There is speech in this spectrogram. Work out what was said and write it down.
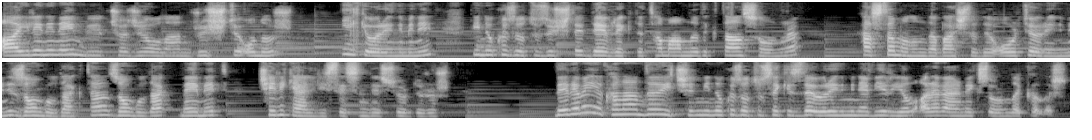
Ailenin en büyük çocuğu olan Rüştü Onur, ilk öğrenimini 1933'te Devrek'te tamamladıktan sonra Kastamonu'da başladığı orta öğrenimini Zonguldak'ta Zonguldak Mehmet Çelikel Lisesi'nde sürdürür. Vereme yakalandığı için 1938'de öğrenimine bir yıl ara vermek zorunda kalır.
